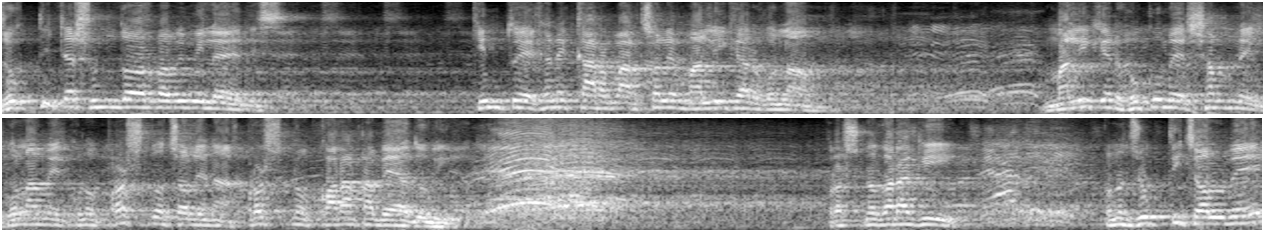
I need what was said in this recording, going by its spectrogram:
যুক্তিটা সুন্দরভাবে মিলাই দিছে। কিন্তু এখানে কারবার চলে, মালিক আর গোলাম। মালিকের হুকুমের সামনে গোলামের কোনো প্রশ্ন চলে না। প্রশ্ন করাটা বেয়াদবি। প্রশ্ন করা কি? কোনো যুক্তি চলবে?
